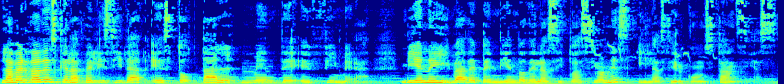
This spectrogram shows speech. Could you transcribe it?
la verdad es que la felicidad es totalmente efímera, viene y va dependiendo de las situaciones y las circunstancias.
